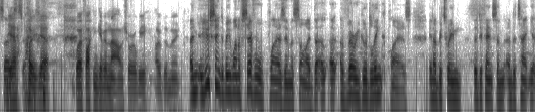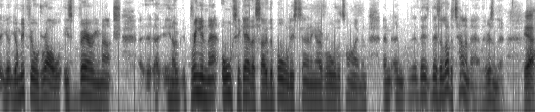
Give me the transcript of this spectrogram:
So yeah, I suppose, yeah. well, if I can give him that, I'm sure he'll be over the moon. And you seem to be one of several players in the side that are, are very good link players, you know, between the defence and, and, attack. Your, your, midfield role is very much, uh, uh, you know, bringing that all together so the ball is turning over all the time. And, and, and there's, there's a lot of talent out there, isn't there? Yeah,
